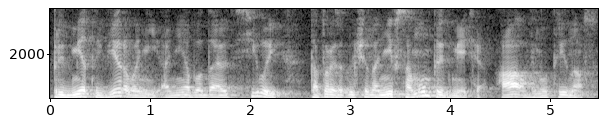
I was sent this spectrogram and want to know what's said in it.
Предметы верований, они обладают силой, которая заключена не в самом предмете, а внутри нас.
